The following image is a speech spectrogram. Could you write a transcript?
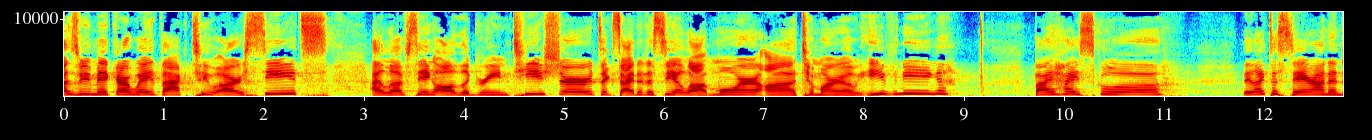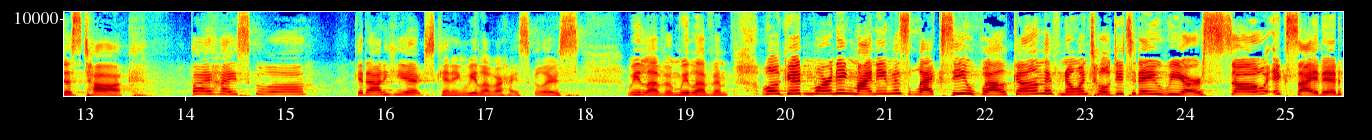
As we make our way back to our seats, I love seeing all the green t shirts. Excited to see a lot more uh, tomorrow evening. Bye, high school. They like to stay around and just talk. Bye, high school. Get out of here. Just kidding. We love our high schoolers. We love him. We love him. Well, good morning. My name is Lexi. Welcome. If no one told you today, we are so excited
